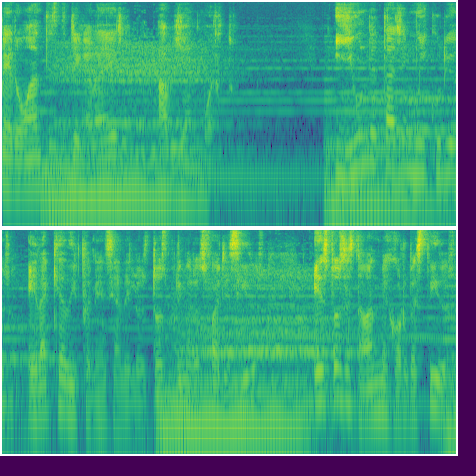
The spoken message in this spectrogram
pero antes de llegar a ella habían muerto. Y un detalle muy curioso era que a diferencia de los dos primeros fallecidos, estos estaban mejor vestidos,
